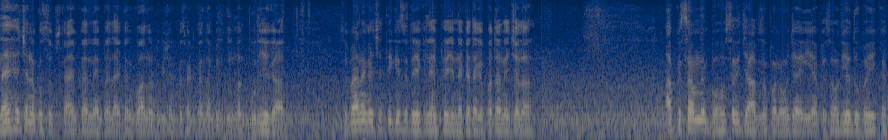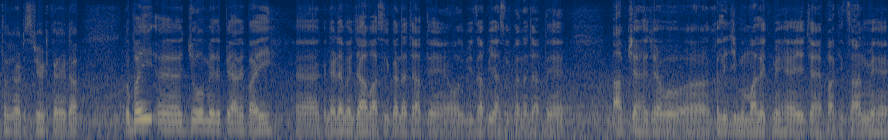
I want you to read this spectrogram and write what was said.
नए हैं, चैनल को सब्सक्राइब कर लें बेल आइकन को नोटिफिकेशन पर सेट करना बिल्कुल मत भूलिएगा। तो पहले अच्छे तरीके से देख लें, फिर जिन्हें कहते हैं कि पता नहीं चला, आपके सामने बहुत सारी जॉब्स ओपन हो जाएँगी। यहाँ पे सऊदीया Dubai Qatar United State Canada तो भाई जो मेरे प्यारे भाई कनाडा में जॉब हासिल करना चाहते हैं और वीज़ा भी हासिल करना चाहते हैं, आप चाहे जो वो खलीजी ममालिक में हैं या चाहे पाकिस्तान में हैं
